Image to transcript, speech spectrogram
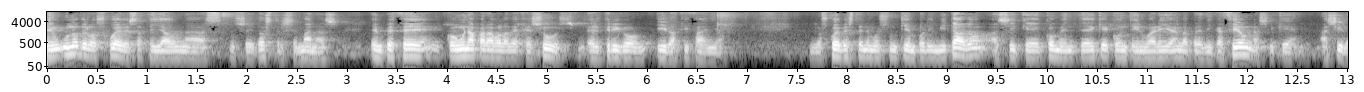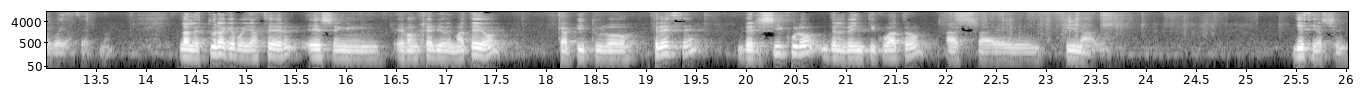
En uno de los jueves, hace ya unas, no sé, dos, tres semanas, empecé con una parábola de Jesús, el trigo y la cizaña. Los jueves tenemos un tiempo limitado, así que comenté que continuaría en la predicación, así que así lo voy a hacer. La lectura que voy a hacer es en Evangelio de Mateo, capítulo 13, versículo del 24 hasta el final. Dice así.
